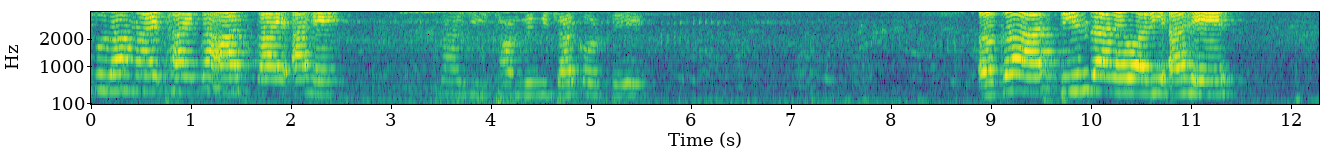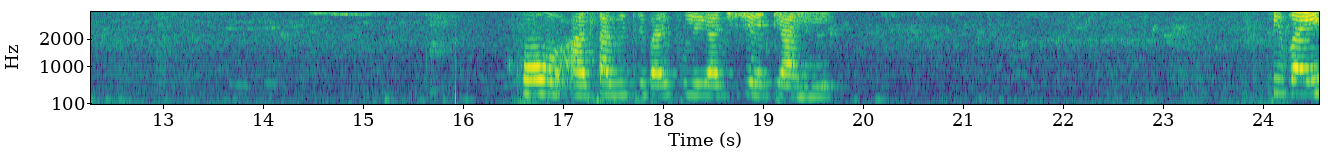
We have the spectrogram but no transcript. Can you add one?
तुला माहीत आहे का आज काय आहे? नाही थांब मी विचार करते. अगं आज तीन जानेवारी आहे. हो आज सावित्रीबाई फुले यांची जयंती आहे. बाई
